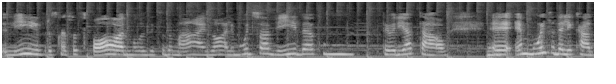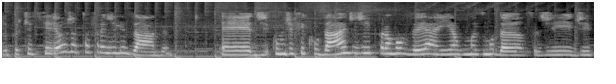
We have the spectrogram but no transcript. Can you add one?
livros com essas fórmulas e tudo mais. Olha, mude sua vida com teoria tal. Uhum. É, é, muito delicado, porque se eu já estou fragilizada, é, de, com dificuldade de promover aí algumas mudanças, de, de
